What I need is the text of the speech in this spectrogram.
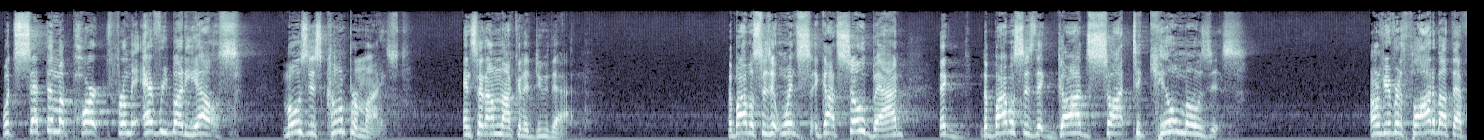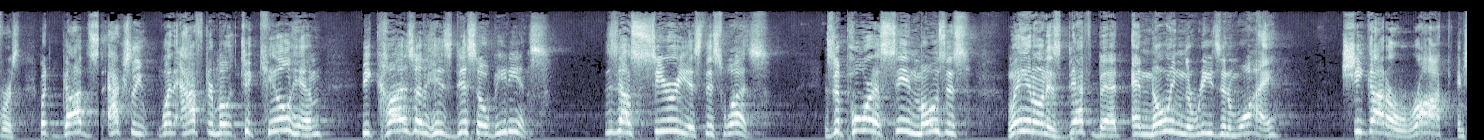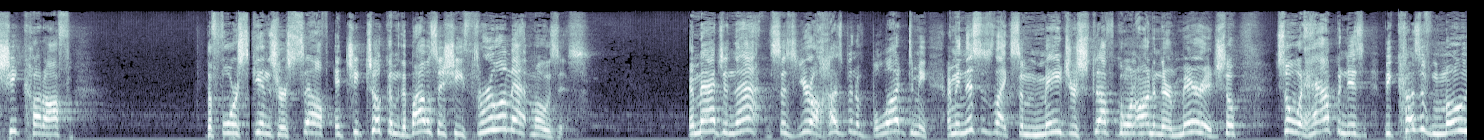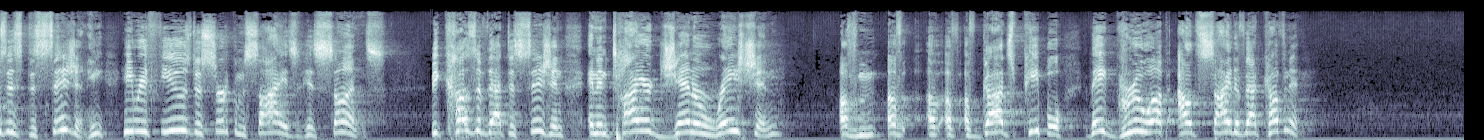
what set them apart from everybody else, Moses compromised and said, I'm not gonna do that. The Bible says it went it got so bad that the Bible says that God sought to kill Moses. I don't know if you ever thought about that verse, but God actually went after Moses to kill him because of his disobedience. This is how serious this was. Zipporah seeing Moses laying on his deathbed and knowing the reason why, she got a rock and she cut off the foreskins herself and she took them. The Bible says she threw them at Moses. Imagine that. It says, You're a husband of blood to me. I mean, this is like some major stuff going on in their marriage. So, so what happened is because of Moses' decision, he, he refused to circumcise his sons. Because of that decision, an entire generation of, of, of, of God's people, they grew up outside of that covenant.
